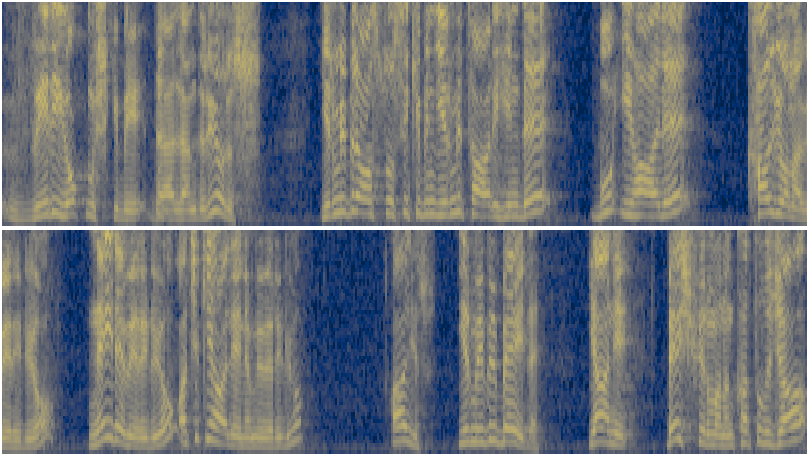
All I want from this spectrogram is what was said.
veri yokmuş gibi değerlendiriyoruz. 21 Ağustos 2020 tarihinde bu ihale Kalyon'a veriliyor. Neyle veriliyor? Açık ihaleyle mi veriliyor? Hayır. 21 B ile. Yani 5 firmanın katılacağı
